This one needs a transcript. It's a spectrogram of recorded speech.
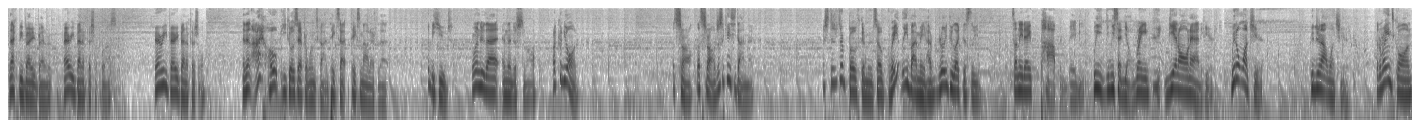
that could be very, very beneficial for us. Very, very beneficial. And then I hope he goes after Whimsicott and takes that takes him out after that. That'd be huge. We're gonna do that and then just snarl. I could yawn. Let's snarl. Let's snarl, just in case he Dynamax. They're both good moves. So great lead by me. I really do like this lead. Sunny day popping, baby. We we said, yo, Rain, get on out of here. We don't want cheer. We do not want. So the rain's gone,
